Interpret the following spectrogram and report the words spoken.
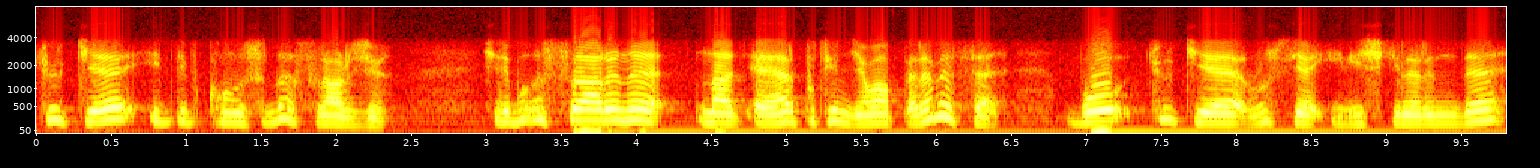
Türkiye İdlib konusunda ısrarcı. Şimdi bu ısrarını eğer Putin cevap veremezse bu Türkiye-Rusya ilişkilerinde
